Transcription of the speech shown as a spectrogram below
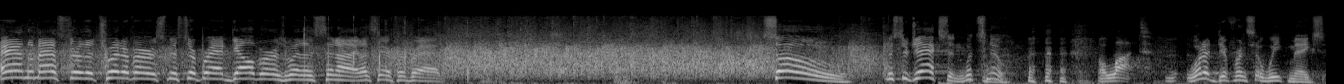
And the master of the Twitterverse, Mr. Brad Gelber, is with us tonight. Let's hear for Brad. So, Mr. Jackson, what's new? a lot. What a difference a week makes.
